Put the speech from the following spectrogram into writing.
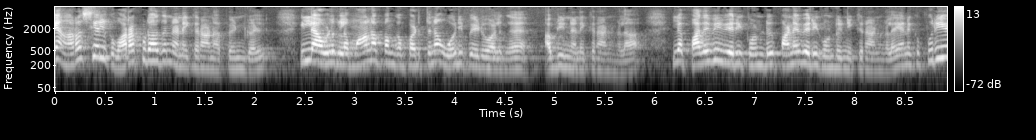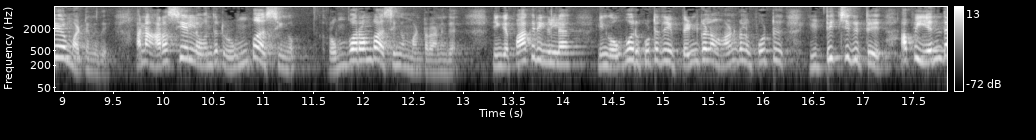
ஏன் அரசியலுக்கு வரக்கூடாதுன்னு நினைக்கிறான பெண்கள்? இல்லை அவளுகளை மானப்பங்கம் படுத்துனா ஓடி போயிடுவாளுங்க அப்படின்னு நினைக்கிறானுங்களா? இல்லை பதவி வெறி கொண்டு பண வெறி கொண்டு நிற்கிறானுங்களா எனக்கு புரியவே மாட்டேங்குது. ஆனால் அரசியலில் வந்துட்டு ரொம்ப அசிங்கம். ரொம்ப ரொம்ப அசிங்கம் பண்ணுறானுங்க நீங்கள் பார்க்குறீங்கள நீங்கள் ஒவ்வொரு கூட்டத்தையும் பெண்களும் ஆண்களும் போட்டு இடிச்சுக்கிட்டு அப்போ எந்த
